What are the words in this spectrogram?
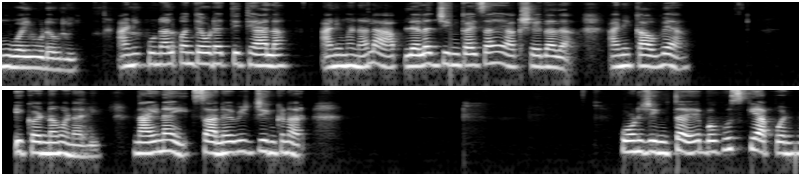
भुवई उडवली. आणि कुणाल पण तेवढ्यात तिथे आला आणि म्हणाला आपल्याला जिंकायचं आहे अक्षय दादा. आणि काव्या इकडनं म्हणाली नाही नाही सानवीच जिंकणार. कोण जिंकतंय बघूच की आपण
